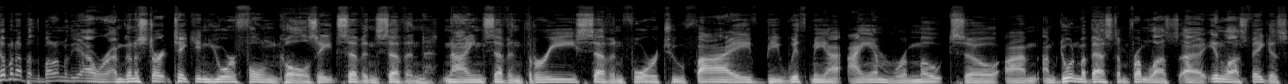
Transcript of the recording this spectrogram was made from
Coming up at the bottom of the hour, I'm going to start taking your phone calls 877 973 7425. Be with me. I, I, am remote, so I'm, I'm doing my best. I'm from Las, uh, in Las Vegas,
